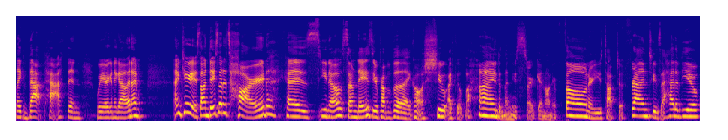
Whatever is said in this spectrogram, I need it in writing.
like that path and where you're gonna go. And I'm I'm curious on days that it's hard because you know some days you're probably like oh shoot I feel behind and then you start getting on your phone or you talk to a friend who's ahead of you.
